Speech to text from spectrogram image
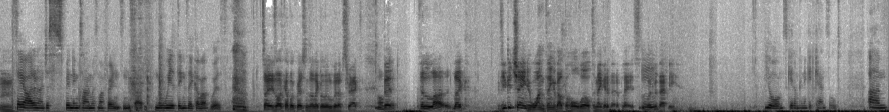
Mm. So yeah, I don't know, just spending time with my friends and stuff, and the weird things they come up with. Yeah. Sorry, these last couple of questions are like a little bit abstract. All But good. the la- like, if you could change one thing about the whole world to make it a better place, what Mhm. would that be? Yo, I'm scared I'm gonna get cancelled. Um,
